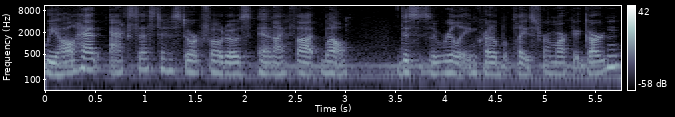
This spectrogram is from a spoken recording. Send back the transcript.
we all had access to historic photos, and I thought, well, this is a really incredible place for a market garden.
